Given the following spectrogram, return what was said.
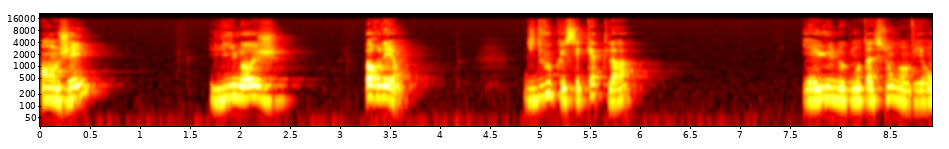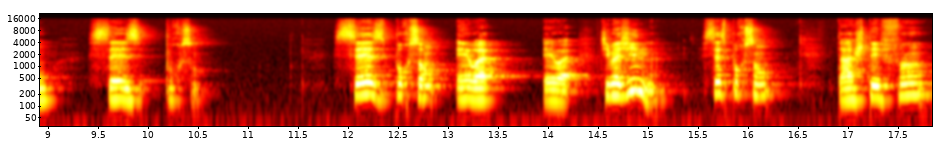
Angers, Limoges, Orléans. Dites-vous que ces quatre-là, il y a eu une augmentation d'environ 16%. 16%, et ouais, et ouais. T'imagines 16%, t'as acheté fin,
